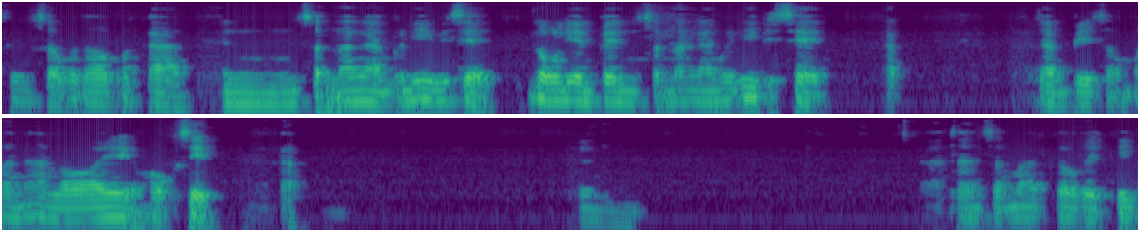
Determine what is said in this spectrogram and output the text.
ซึ่งสพทประกาศเป็นสำนักงานพื้นที่พิเศษ โรงเรียนเป็นสำนักงานพื้นที่พิเศษครับประจำปี 2560 นะครับท่านสามารถเข้าไปคลิก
